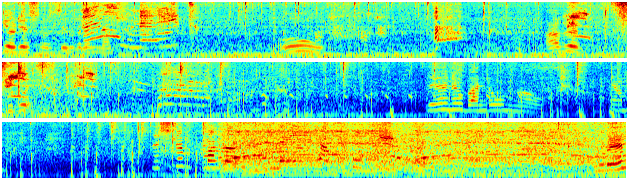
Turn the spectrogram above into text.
Görüyorsunuz yıldırım var. Oo. Abi There no bundle, no. Mother bu ne?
